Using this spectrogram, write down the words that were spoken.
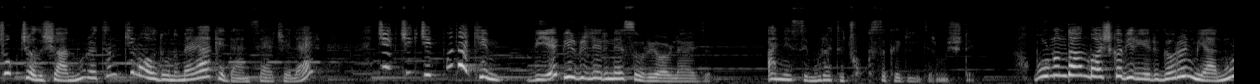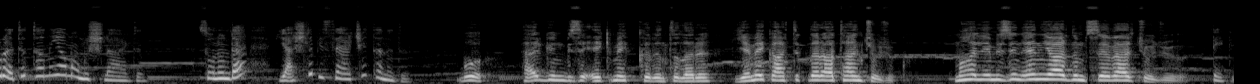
Çok çalışan Murat'ın kim olduğunu merak eden serçeler, cik cik cik bu da kim diye birbirlerine soruyorlardı. Annesi Murat'ı çok sıkı giydirmişti. Burnundan başka bir yeri görünmeyen Murat'ı tanıyamamışlardı. Sonunda yaşlı bir serçe tanıdı. Bu her gün bize ekmek kırıntıları, yemek artıkları atan çocuk. Mahallemizin en yardımsever çocuğu. dedi.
